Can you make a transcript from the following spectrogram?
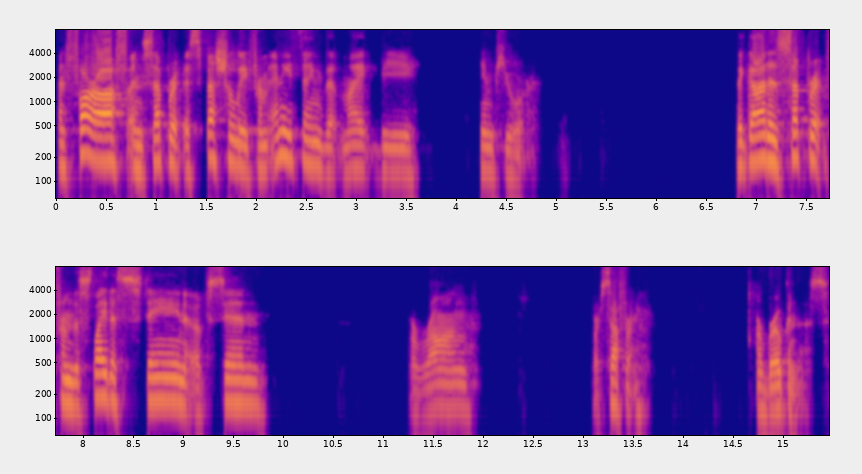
and far off and separate, especially from anything that might be impure that God is separate from the slightest stain of sin or wrong or suffering or brokenness.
